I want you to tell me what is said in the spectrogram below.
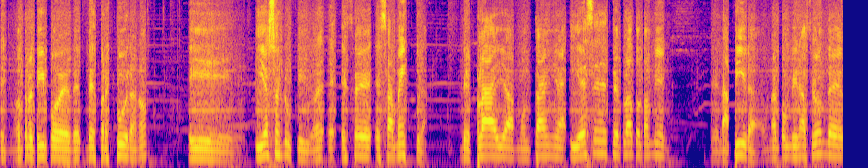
en, otro tipo de frescura, ¿no? Y, y eso es Luquillo, e- e- ese- esa mezcla de playa, montaña, y ese es este plato también, eh, la pira, una combinación de, de-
